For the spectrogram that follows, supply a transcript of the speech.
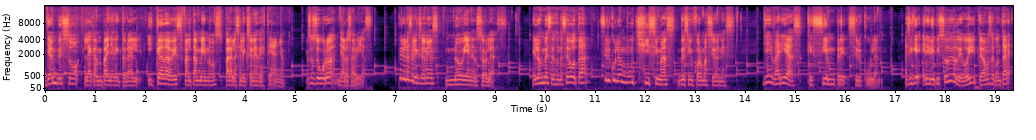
Ya empezó la campaña electoral y cada vez falta menos para las elecciones de este año. Eso seguro ya lo sabías. Pero las elecciones no vienen solas. En los meses donde se vota, circulan muchísimas desinformaciones. Y hay varias que siempre circulan. Así que en el episodio de hoy te vamos a contar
